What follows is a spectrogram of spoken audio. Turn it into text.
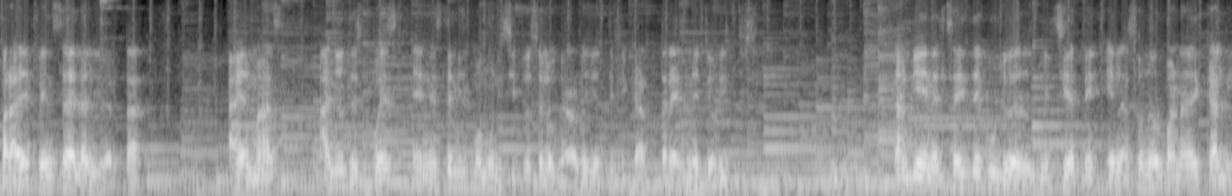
para defensa de la libertad. Además, años después, en este mismo municipio se lograron identificar tres meteoritos. También el 6 de julio de 2007, en la zona urbana de Cali,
